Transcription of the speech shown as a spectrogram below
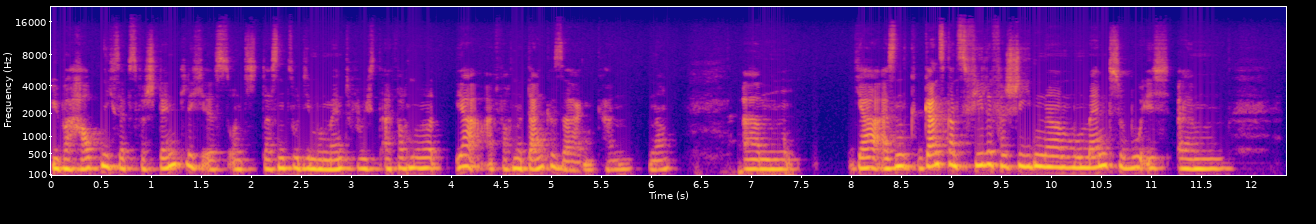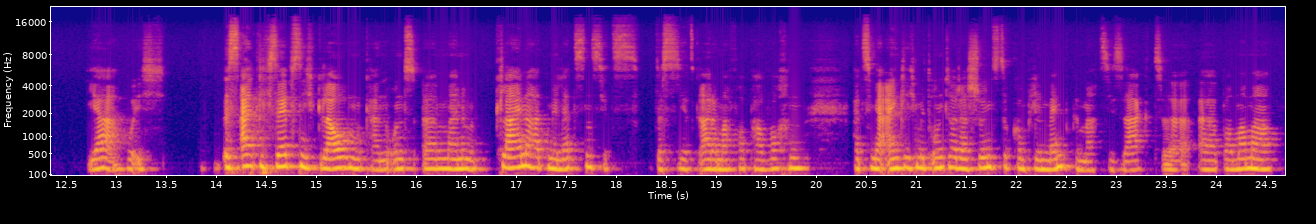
überhaupt nicht selbstverständlich ist. Und das sind so die Momente, wo ich einfach nur, ja, einfach nur Danke sagen kann. Ne? Ähm, ja, also ganz, ganz viele verschiedene Momente, wo ich, ähm, ja, wo ich es eigentlich selbst nicht glauben kann. Und äh, meine Kleine hat mir letztens, jetzt, das ist jetzt gerade mal vor ein paar Wochen, hat sie mir eigentlich mitunter das schönste Kompliment gemacht. Sie sagte, äh, boah, Mama,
